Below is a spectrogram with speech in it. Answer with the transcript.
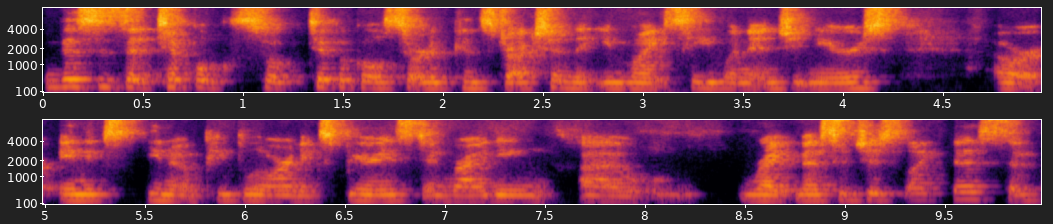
this is a typical, so, typical sort of construction that you might see when engineers or in, you know, people who aren't experienced in writing, uh, write messages like this. So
